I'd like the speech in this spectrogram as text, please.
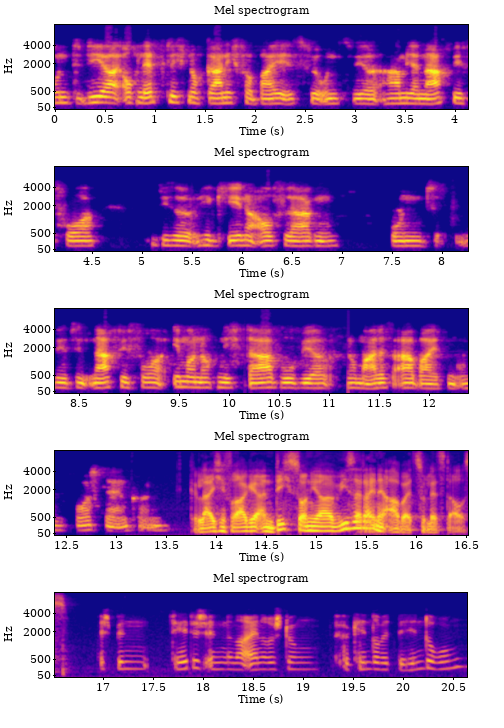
und die ja auch letztlich noch gar nicht vorbei ist für uns. Wir haben ja nach wie vor diese Hygieneauflagen und wir sind nach wie vor immer noch nicht da, wo wir normales Arbeiten uns vorstellen können. Gleiche Frage an dich, Sonja. Wie sah deine Arbeit zuletzt aus? Ich bin tätig in einer Einrichtung für Kinder mit Behinderung.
